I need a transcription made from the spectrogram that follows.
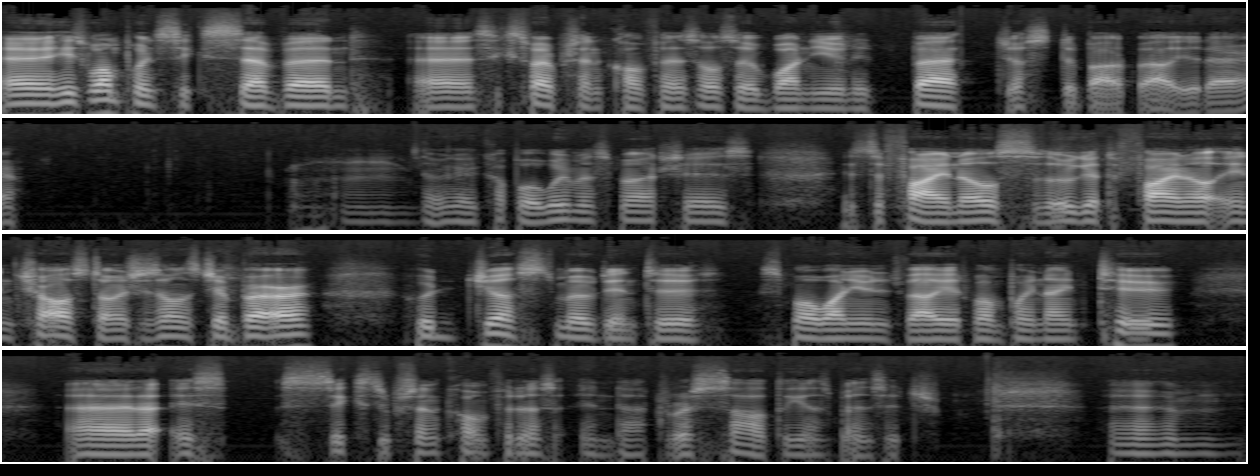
Uh, he's 1.67, uh, 65% confidence, also one unit bet, just about value there. Then we get a couple of women's matches. It's the finals, so we get the final in Charleston, which is Ons Jabeur, who just moved into small one unit value at 1.92. Uh, that is 60% confidence in that result against Bencic. Um,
